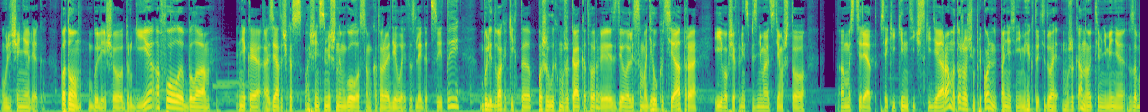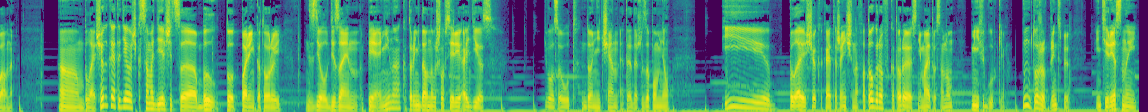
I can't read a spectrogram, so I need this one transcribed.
увлечения Лего. Потом были еще другие афолы, была некая азиаточка с очень смешным голосом, которая делает из Лего цветы, были два каких-то пожилых мужика, которые сделали самоделку театра и вообще, в принципе, занимаются тем, что э, мастерят всякие кинетические диорамы. Тоже очень прикольно. Понятия не имею, кто эти два мужика, но тем не менее забавно. Э, была еще какая-то девочка-самодельщица. Был тот парень, который сделал дизайн пианино, который недавно вышел в серии Ideas. Его зовут Донни Чен, это я даже запомнил. И была еще какая-то женщина-фотограф, которая снимает в основном мини-фигурки. Ну, тоже, в принципе, интересный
